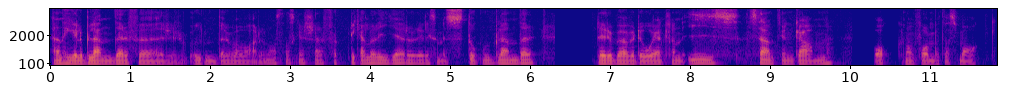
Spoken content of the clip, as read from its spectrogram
en hel blender för under, vad var det någonstans, kanske 40 kalorier och det är liksom en stor blender. Det du behöver då är egentligen is, Santium gum och någon form av smak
